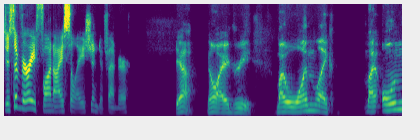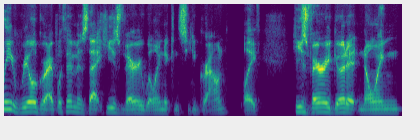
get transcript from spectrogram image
just a very fun isolation defender. Yeah, no, I agree. My one like my only real gripe with him is that he's very willing to concede ground. Like he's very good at knowing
